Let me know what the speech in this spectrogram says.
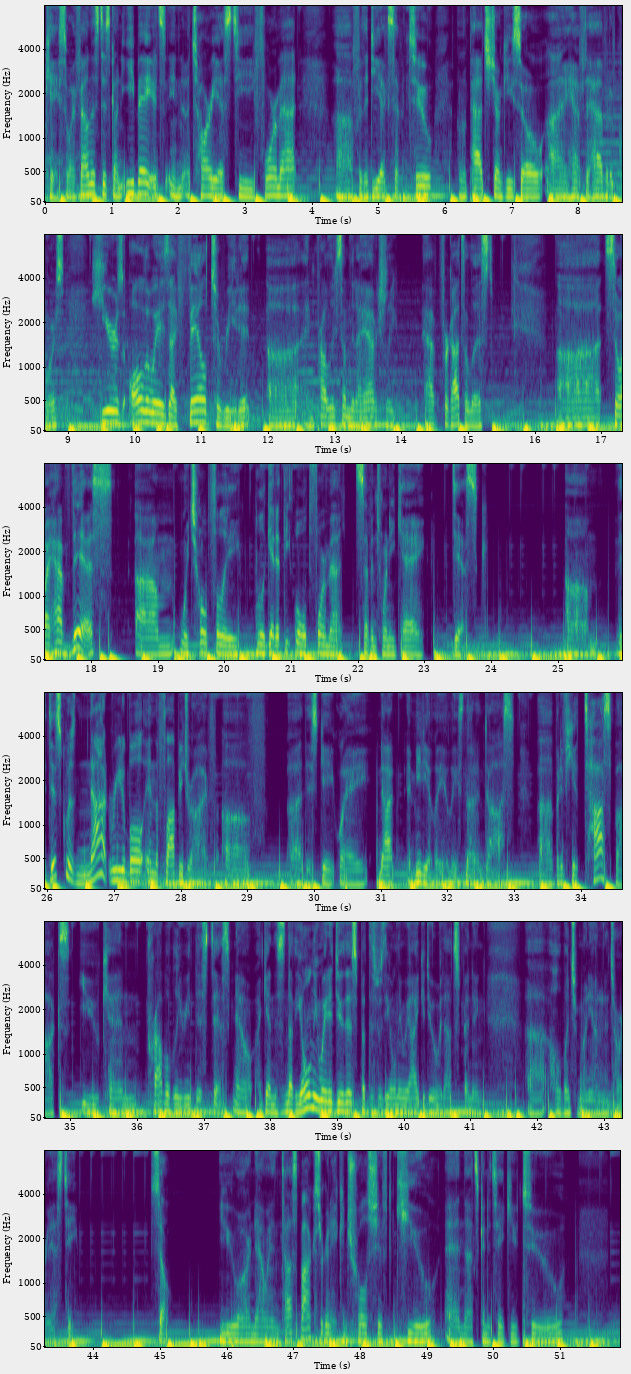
so I found this disc on eBay. It's in Atari ST format uh, for the DX7ii. I'm a patch junkie, so I have to have it, of course. Here's all the ways I failed to read it, uh, and probably some that I actually have forgot to list. Uh, so I have this, um, which hopefully will get at the old format 720K disc. Um, the disk was not readable in the floppy drive of uh, this gateway, not immediately, at least not in DOS. Uh, but if you get TOSBox, you can probably read this disk. Now, again, this is not the only way to do this, but this was the only way I could do it without spending uh, a whole bunch of money on an Atari ST. So, you are now in TOSBox. You're going to hit Control Shift Q, and that's going to take you to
